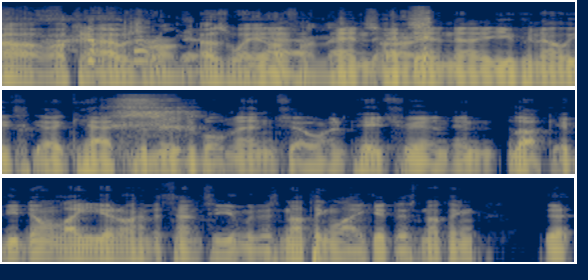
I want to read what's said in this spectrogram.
Oh, okay. I was wrong. I was way yeah, off on that. and Sorry. and then uh, you can always uh, catch the Miserable Men show on Patreon. And look, if you don't like it, you don't have a sense of humor. There's nothing like it. There's nothing that.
